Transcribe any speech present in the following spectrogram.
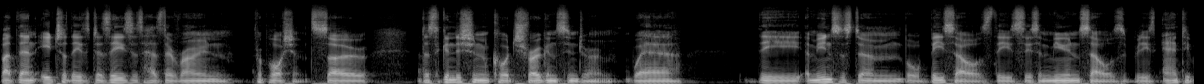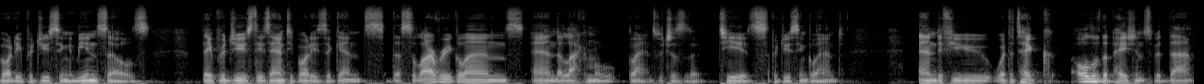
But then each of these diseases has their own proportions. So there's a condition called Sjogren's syndrome where the immune system or B cells, these these immune cells, these antibody producing immune cells, they produce these antibodies against the salivary glands and the lacrimal glands, which is the tears producing gland. And if you were to take all of the patients with that,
